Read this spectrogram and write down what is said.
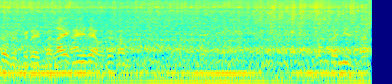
ก็เป็นไปได้ไปไล่ให้แล้วนะครับลักษณะนี้นะครับ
